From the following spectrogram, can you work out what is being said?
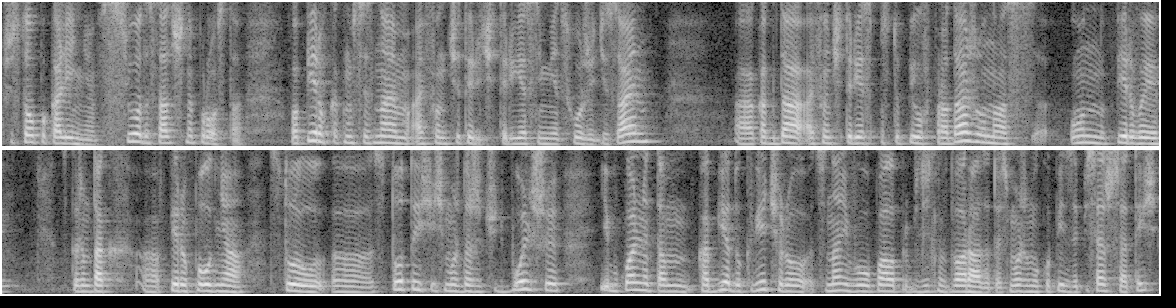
шестого поколения. Все достаточно просто. Во-первых, как мы все знаем, iPhone 4 4s имеет схожий дизайн. А, когда iPhone 4s поступил в продажу у нас, он первый, скажем так, а, в первые полдня стоил 100 тысяч, может даже чуть больше. И буквально там к обеду, к вечеру цена его упала приблизительно в два раза. То есть можно было купить за 50-60 тысяч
